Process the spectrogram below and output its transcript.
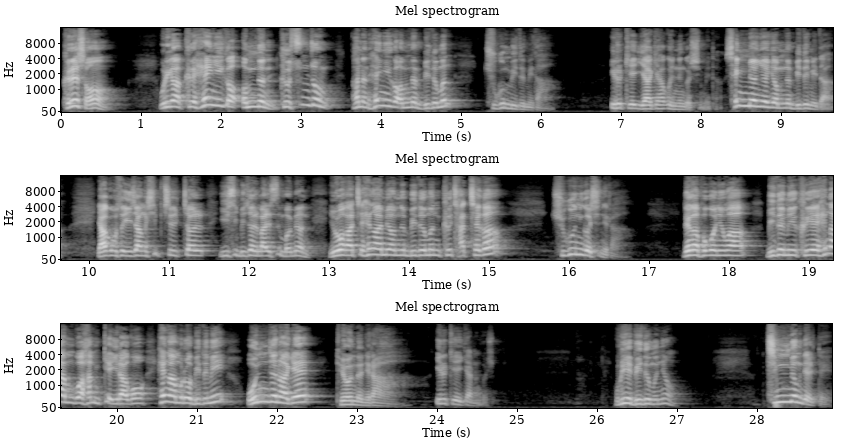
그래서 우리가 그 행위가 없는 그 순종하는 행위가 없는 믿음은 죽은 믿음이다. 이렇게 이야기하고 있는 것입니다. 생명력이 없는 믿음이다. 야고보서 2장 17절 22절 말씀 보면 이와 같이 행함이 없는 믿음은 그 자체가 죽은 것이니라. 내가 보거니와 믿음이 그의 행함과 함께 일하고 행함으로 믿음이 온전하게 되었느니라. 이렇게 얘기하는 것입니다. 우리의 믿음은요. 증명될 때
